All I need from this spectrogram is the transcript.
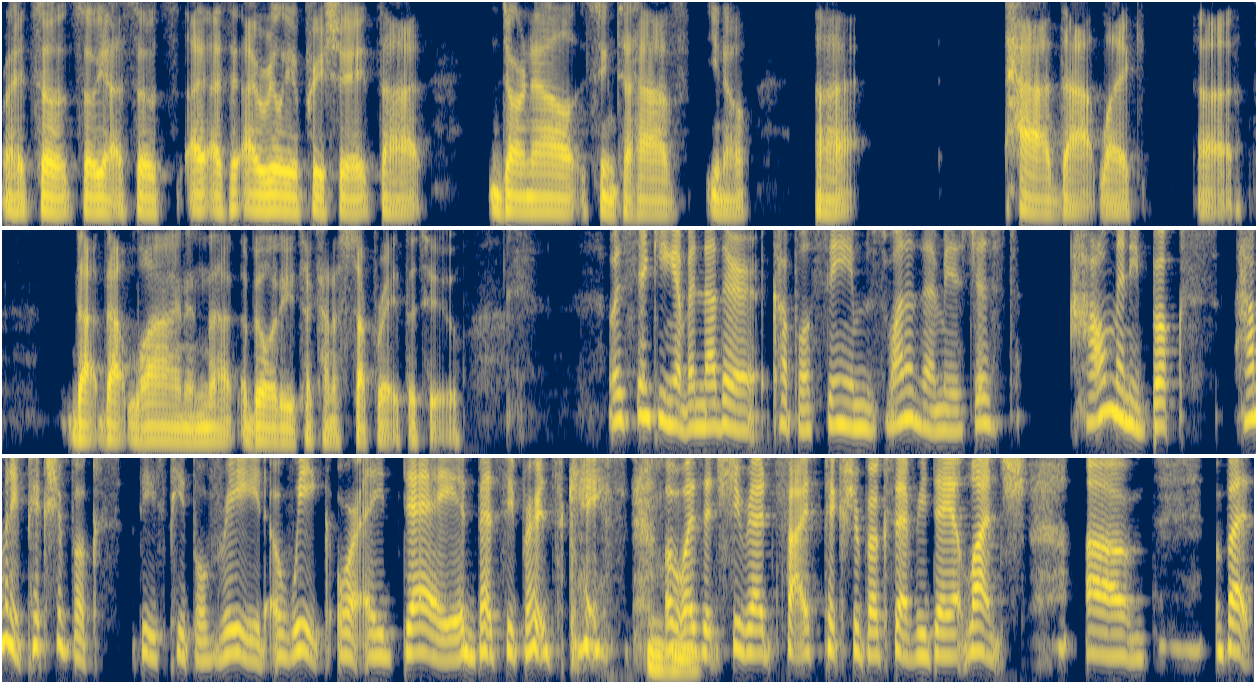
right? So so yeah so it's i I, th- I really appreciate that darnell seemed to have you know uh had that like uh that that line and that ability to kind of separate the two I was thinking of another couple themes. One of them is just how many books, how many picture books these people read a week or a day. In Betsy Bird's case, what Mhm. was it? She read five picture books every day at lunch. Um, but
